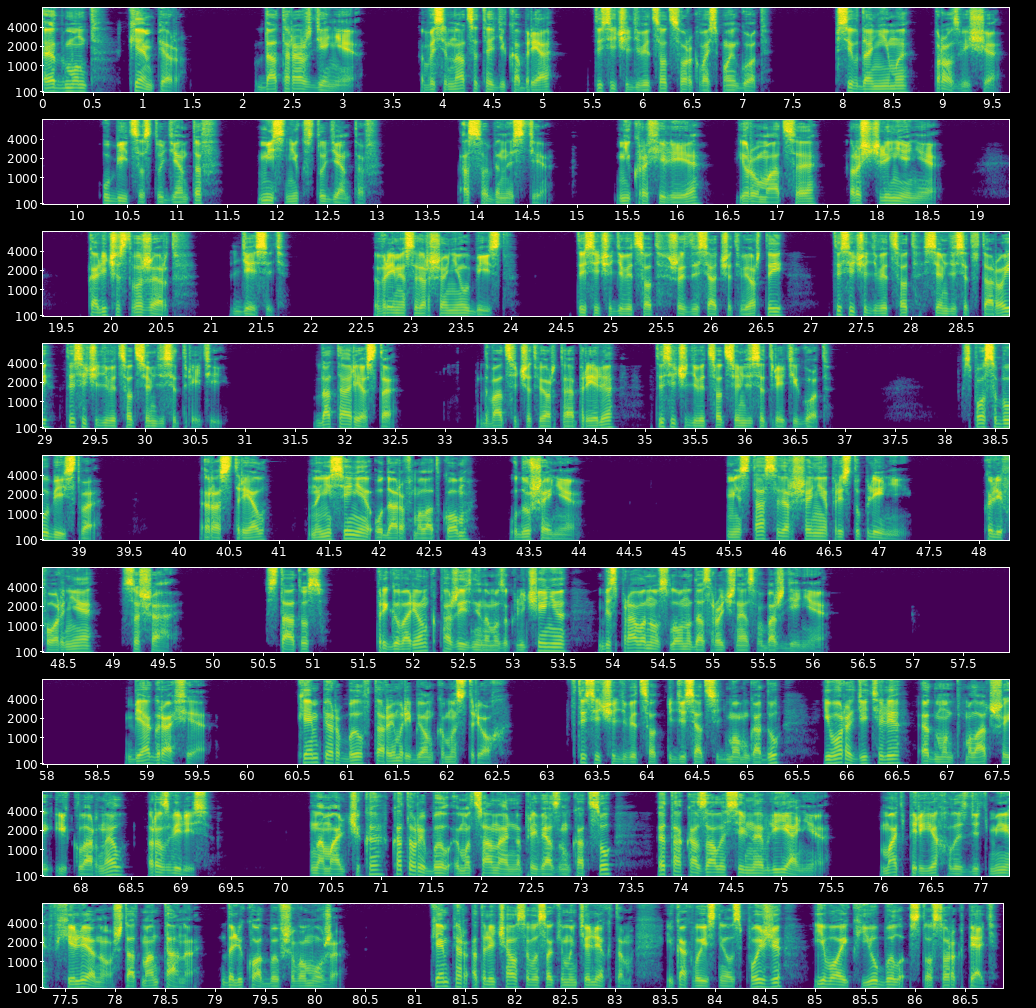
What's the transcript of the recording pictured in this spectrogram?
Эдмунд Кемпер. Дата рождения. 18 декабря 1948 год. Псевдонимы, прозвища. Убийца студентов, мясник студентов. Особенности. Некрофилия, ирумация, расчленение. Количество жертв. 10. Время совершения убийств. 1964 1972-1973. Дата ареста. 24 апреля 1973 год. Способы убийства. Расстрел, нанесение ударов молотком, удушение. Места совершения преступлений. Калифорния, США. Статус. Приговорен к пожизненному заключению без права на условно-досрочное освобождение. Биография. Кемпер был вторым ребенком из трех. В 1957 году его родители, Эдмунд-младший и Кларнелл, развелись. На мальчика, который был эмоционально привязан к отцу, это оказало сильное влияние. Мать переехала с детьми в Хелену, штат Монтана, далеко от бывшего мужа. Кемпер отличался высоким интеллектом, и, как выяснилось позже, его IQ был 145,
